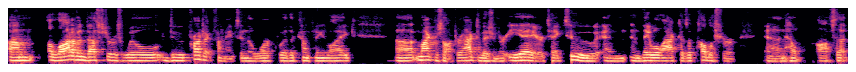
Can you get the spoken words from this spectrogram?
Um, a lot of investors will do project financing. They'll work with a company like uh, Microsoft or Activision or EA or Take Two, and, and they will act as a publisher and help offset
